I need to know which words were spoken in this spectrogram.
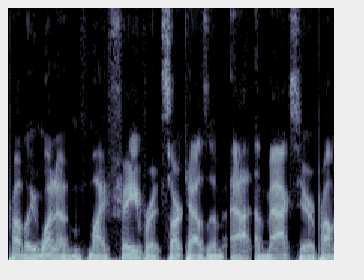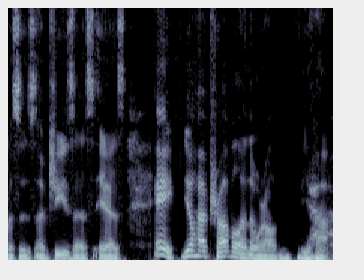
probably one of my favorite sarcasm at a max here promises of Jesus is, hey, you'll have trouble in the world. Yeah.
